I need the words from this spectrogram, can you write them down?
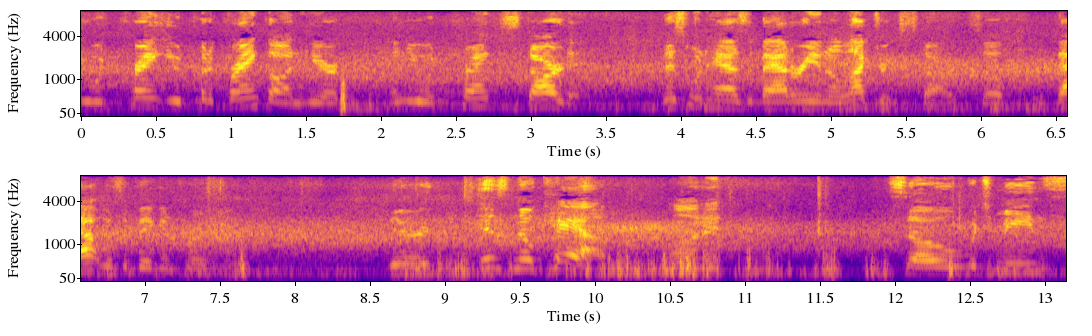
you would crank, you'd put a crank on here, and you would crank start it. This one has a battery and electric start, so that was a big improvement. There is no cab on it, so which means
